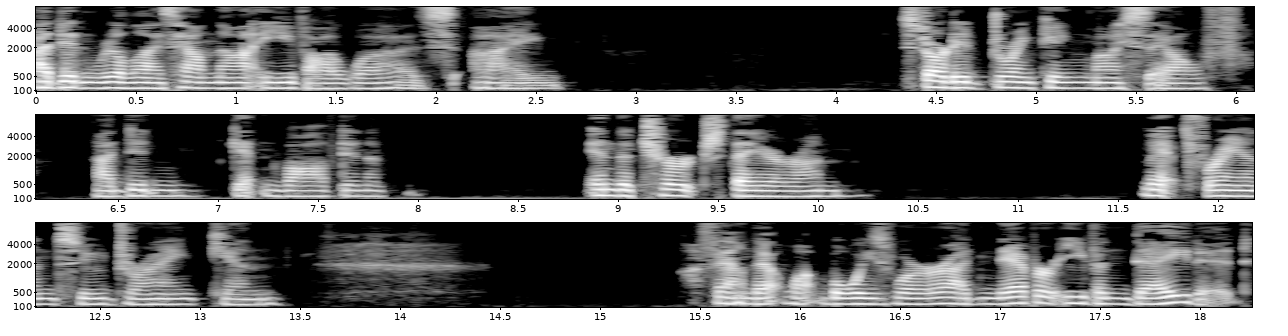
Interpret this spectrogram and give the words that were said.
I didn't realize how naive I was. I started drinking myself. I didn't get involved in a, in the church there. I met friends who drank and I found out what boys were. I'd never even dated.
